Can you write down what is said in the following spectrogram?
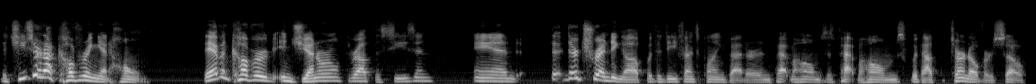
The Chiefs are not covering at home. They haven't covered in general throughout the season, and th- they're trending up with the defense playing better. And Pat Mahomes is Pat Mahomes without the turnovers. So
